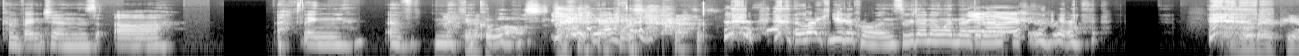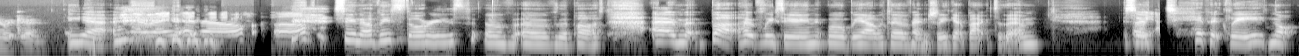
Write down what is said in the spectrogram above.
conventions are a thing of mythical. past. like unicorns. We don't know when they're they going to appear. Will they appear again? Yeah. Yeah, right. I know. Oh. soon there'll be stories of, of the past. Um, but hopefully soon we'll be able to eventually get back to them. So Oh, yeah. typically, not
